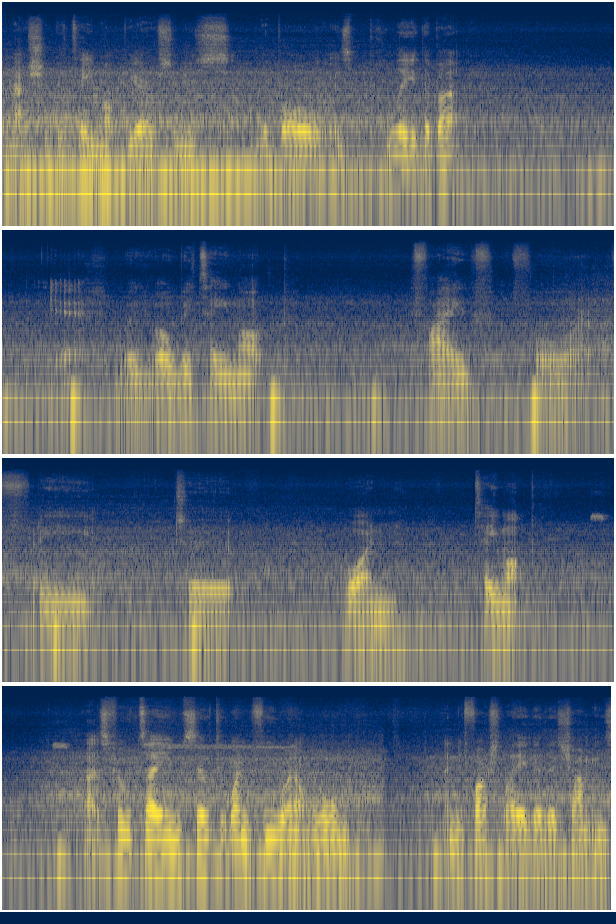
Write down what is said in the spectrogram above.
and that should be time up here as soon as the ball is played a bit. Yeah, we will be time up. Five, four, three, two, one. Time up. That's full time. Celtic win 3 1 at home in the first leg of the Champions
